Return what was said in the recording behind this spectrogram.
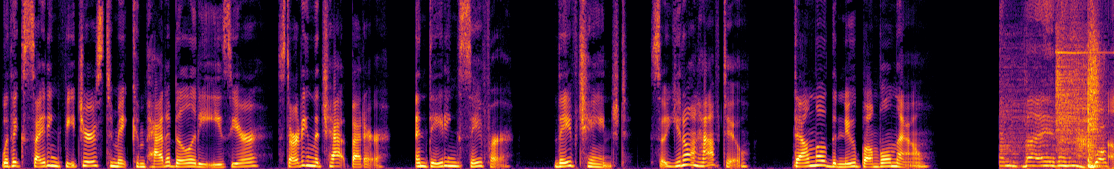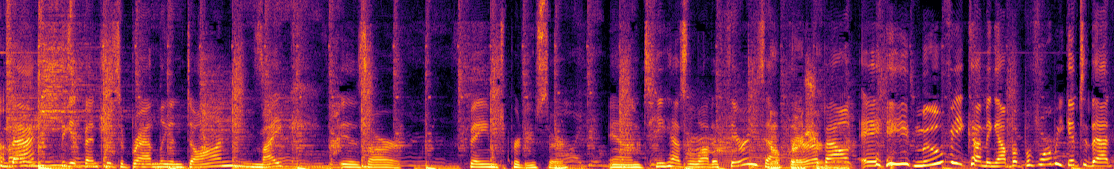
with exciting features to make compatibility easier, starting the chat better, and dating safer. They've changed, so you don't have to. Download the new Bumble now. Welcome back to the Adventures of Bradley and Dawn. Mike is our famed producer, and he has a lot of theories out there pressure, about a movie coming out. But before we get to that,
